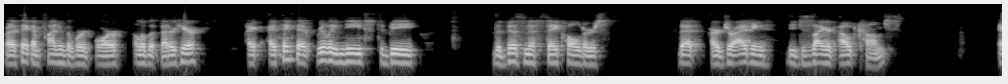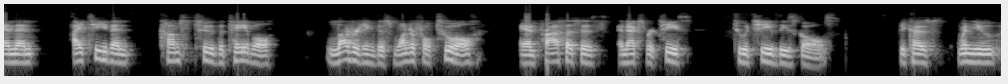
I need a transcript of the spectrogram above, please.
but I think I'm finding the word or a little bit better here. I, I think that really needs to be the business stakeholders that are driving the desired outcomes. And then IT then comes to the table leveraging this wonderful tool and processes and expertise to achieve these goals. Because when you,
